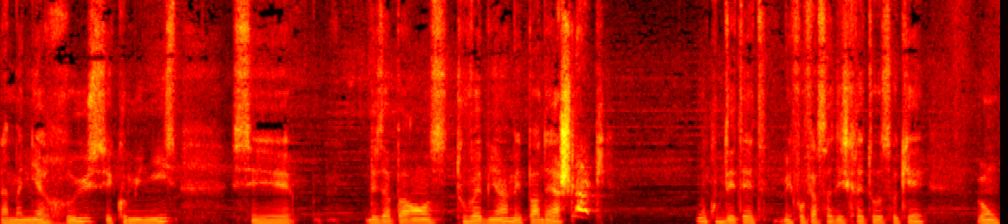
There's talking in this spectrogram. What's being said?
La manière russe et communiste, c'est des apparences, tout va bien, mais par derrière, schlack On coupe des têtes. Mais il faut faire ça discretos, ok? Bon,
